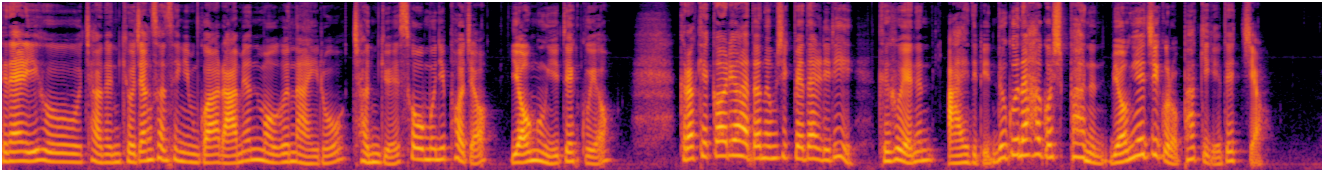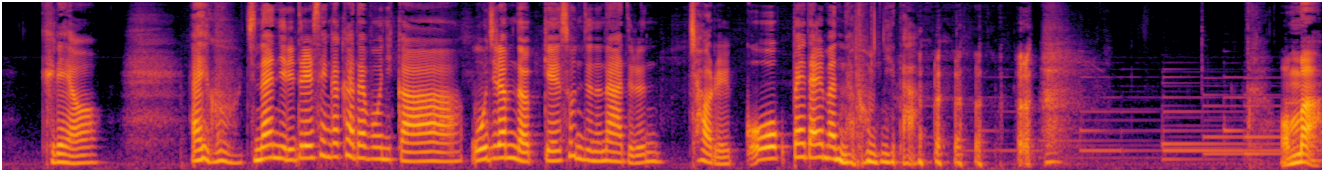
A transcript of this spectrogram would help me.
그날 이후 저는 교장 선생님과 라면 먹은 아이로 전교에 소문이 퍼져 영웅이 됐고요. 그렇게 꺼려하던 음식 배달 일이 그 후에는 아이들이 누구나 하고 싶어 하는 명예직으로 바뀌게 됐죠. 그래요. 아이고, 지난 일들을 생각하다 보니까 오지랖 넓게 손드는 아들은 저를 꼭 빼닮았나 봅니다. 엄마,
